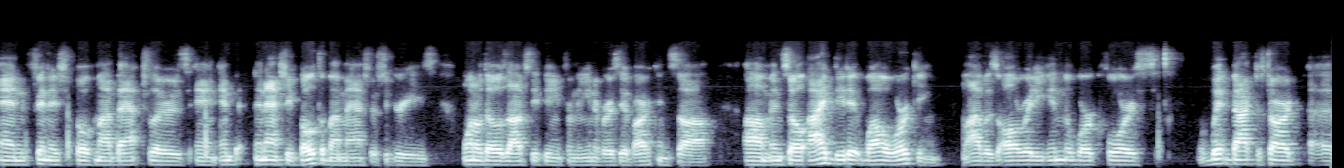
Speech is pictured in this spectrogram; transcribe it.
and finished both my bachelor's and, and, and actually both of my master's degrees, one of those obviously being from the University of Arkansas. Um, and so I did it while working. I was already in the workforce went back to start uh,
